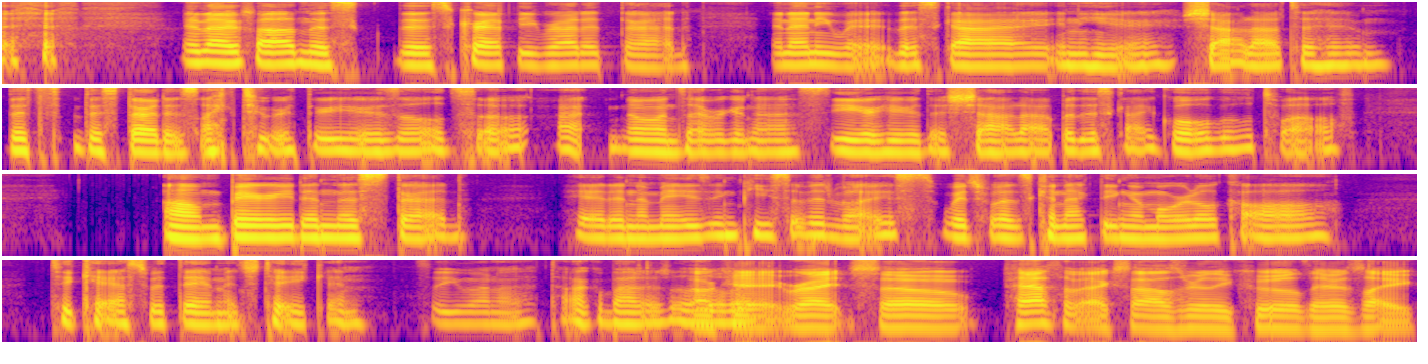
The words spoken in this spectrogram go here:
and I found this this crappy Reddit thread. And anyway, this guy in here, shout out to him. This this thread is like two or three years old, so I, no one's ever gonna see or hear this shout out. But this guy Golgol twelve, um, buried in this thread, had an amazing piece of advice, which was connecting Immortal Call to cast when damage taken. So you want to talk about it a little bit? Okay, right. So Path of Exile is really cool. There's like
